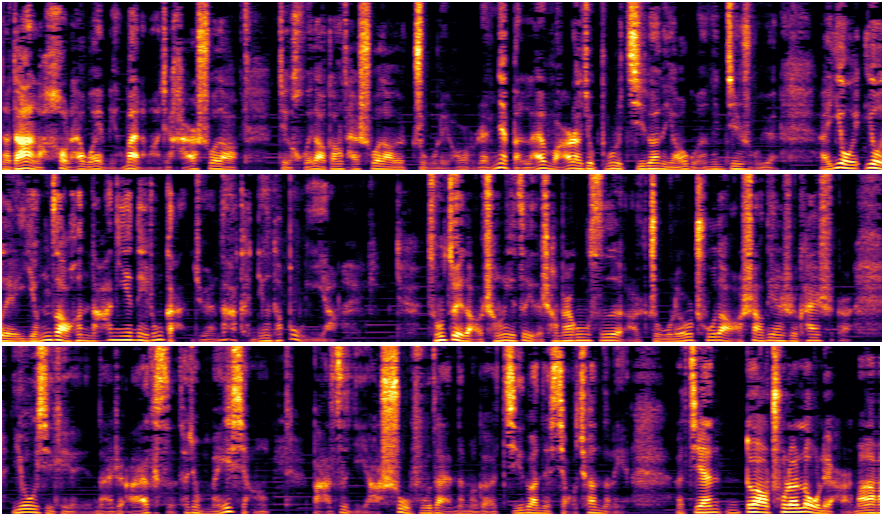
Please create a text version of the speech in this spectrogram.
那当然了，后来我也明白了嘛，这还是说到这个，回到刚才说到的主流，人家本来玩的就不是极端的摇滚跟金属乐，哎，又又得营造和拿捏那种感觉，那肯定它不一样。从最早成立自己的唱片公司啊，主流出道上电视开始，Yoshiki 乃至 X，他就没想把自己啊束缚在那么个极端的小圈子里，啊，既然都要出来露脸嘛，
